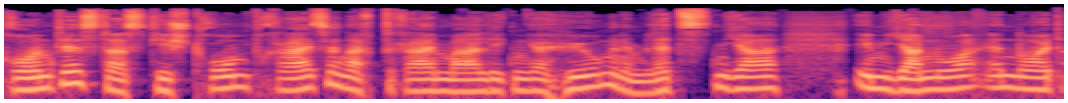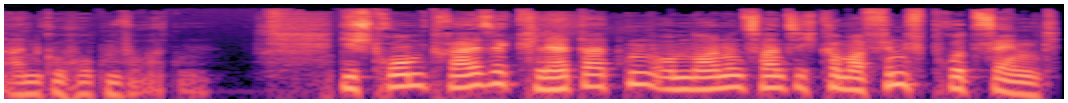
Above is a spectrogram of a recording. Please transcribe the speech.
Grund ist, dass die Strompreise nach dreimaligen Erhöhungen im letzten Jahr im Januar erneut angehoben wurden. Die Strompreise kletterten um 29,5 Prozent,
